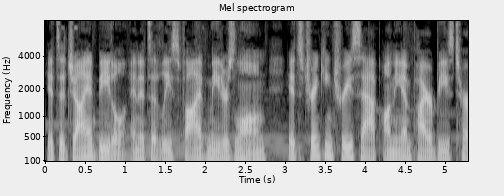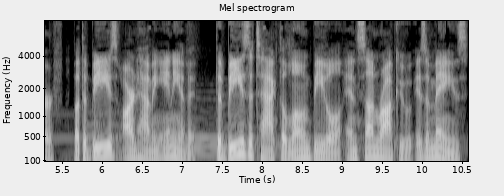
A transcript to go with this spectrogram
it's a giant beetle and it's at least 5 meters long, it's drinking tree sap on the Empire Bee's turf, but the bees aren't having any of it. The bees attack the lone beetle and Sunraku is amazed,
